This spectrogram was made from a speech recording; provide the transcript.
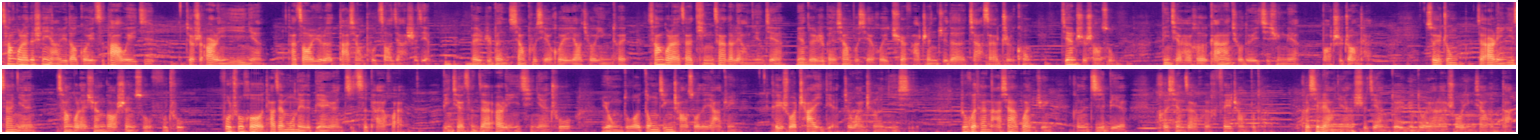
苍国来的生涯遇到过一次大危机，就是2011年，他遭遇了大相扑造假事件，被日本相扑协会要求隐退。苍国来在停赛的两年间，面对日本相扑协会缺乏证据的假赛指控，坚持上诉，并且还和橄榄球队一起训练，保持状态。最终在2013年。苍国来宣告胜诉复出，复出后他在墓内的边缘几次徘徊，并且曾在2017年初勇夺东京场所的亚军，可以说差一点就完成了逆袭。如果他拿下冠军，可能级别和现在会非常不同。可惜两年时间对运动员来说影响很大。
